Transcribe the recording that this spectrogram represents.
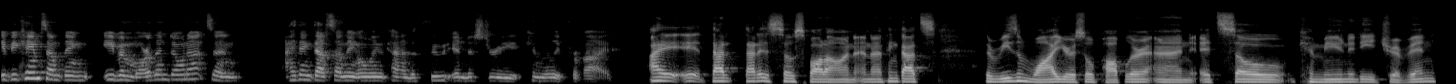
it became something even more than donuts. And I think that's something only kind of the food industry can really provide. I it, that that is so spot on, and I think that's the reason why you're so popular and it's so community driven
